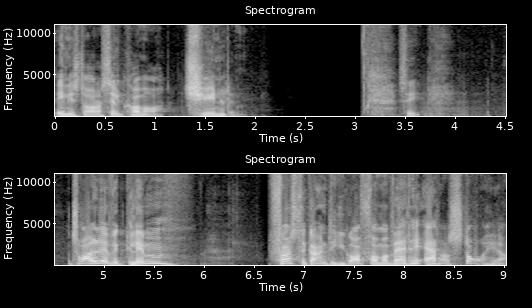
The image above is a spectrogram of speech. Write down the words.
Egentlig står der, selv komme og tjene dem. Se, jeg tror aldrig, jeg vil glemme første gang, det gik op for mig, hvad det er, der står her.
